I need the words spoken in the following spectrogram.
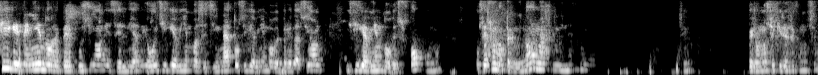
sigue teniendo repercusiones el día de hoy, sigue habiendo asesinatos, sigue habiendo depredación y sigue habiendo despojo, ¿no? O sea, eso no terminó, no ha terminado. ¿Sí? Pero no se quiere reconocer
